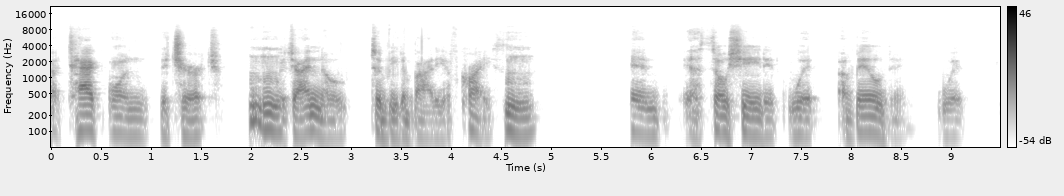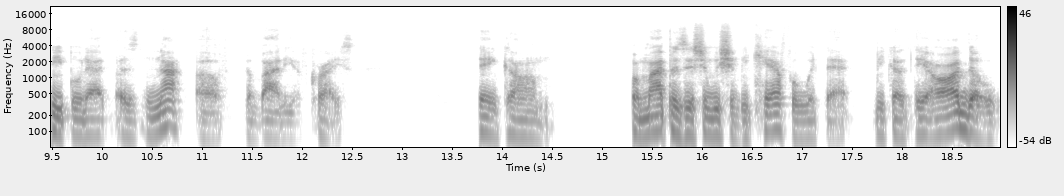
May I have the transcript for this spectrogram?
attack on the church, Mhm. which I know to be the body of Christ, Mhm. and associated with a building with people that is not of the body of Christ. I think um, from my position, we should be careful with that because there are those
